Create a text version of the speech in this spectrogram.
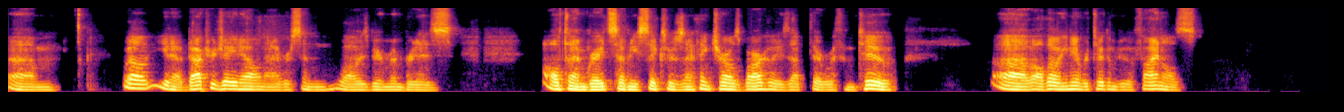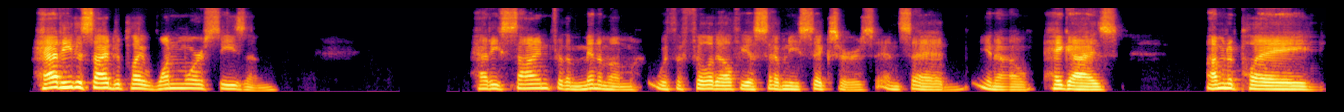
Um, well, you know, Dr. J and Allen Iverson will always be remembered as all-time great 76ers, and I think Charles Barkley is up there with them too uh, although he never took him to the finals. Had he decided to play one more season, had he signed for the minimum with the Philadelphia 76ers and said, you know, hey guys, I'm going to play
